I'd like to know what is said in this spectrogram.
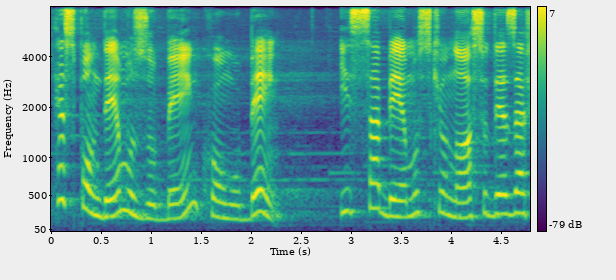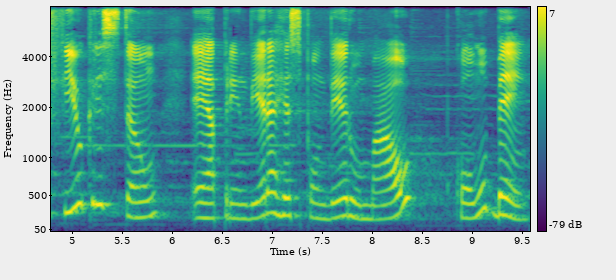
respondemos o bem com o bem e sabemos que o nosso desafio cristão é aprender a responder o mal com o bem.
